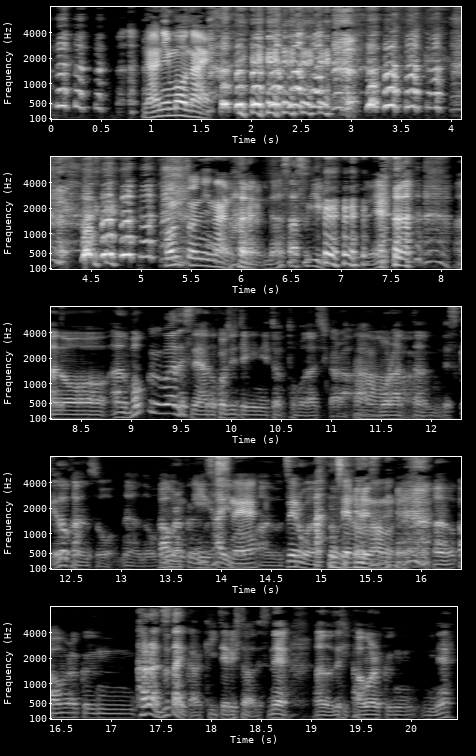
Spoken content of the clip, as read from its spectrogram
何もない。本当にない。はいなさすぎる、ね。あの、あの、僕はですね、あの、個人的にちょっと友達からもらったんですけど、感想。あの、河村くんいいですねサイドあの、ゼロなので、ゼロなので。あの、河村くんから、図体から聞いてる人はですね、あの、ぜひ河村くんにね、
